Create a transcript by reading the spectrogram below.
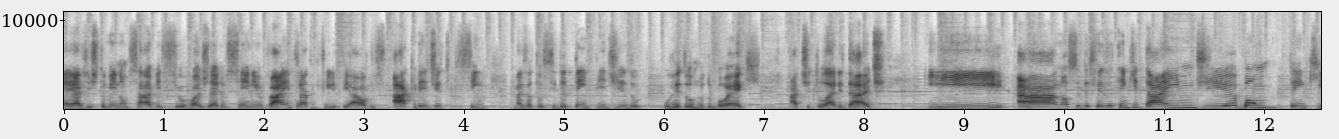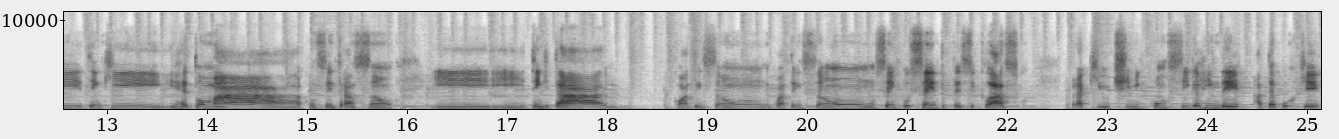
É, a gente também não sabe se o Rogério Ceni vai entrar com o Felipe Alves. Acredito que sim, mas a torcida tem pedido o retorno do Boeck à titularidade. E a nossa defesa tem que estar tá em um dia bom, tem que, tem que retomar a concentração e, e tem que estar tá com atenção, com atenção 100% para esse clássico, para que o time consiga render, até porque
